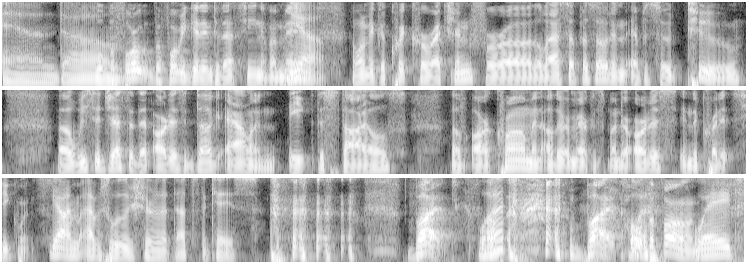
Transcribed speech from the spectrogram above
And um, well, before before we get into that scene, if I may, Yeah. I want to make a quick correction for uh, the last episode. In episode two, uh, we suggested that artist Doug Allen ape the styles of R. Crumb and other American Splendor artists in the credit sequence. yeah, I'm absolutely sure that that's the case. But What? but hold the phone. Wait,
